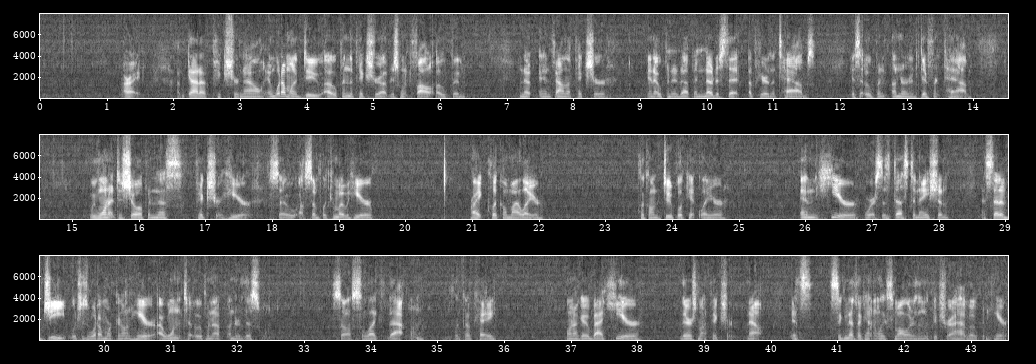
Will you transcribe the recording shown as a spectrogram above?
Alright, I've got a picture now, and what I'm going to do, I opened the picture up, just went File, Open, and, and found the picture, and opened it up, and notice that up here in the tabs, it's open under a different tab. We want it to show up in this picture here, so I'll simply come over here, right click on my layer, click on duplicate layer, and here where it says destination, instead of Jeep, which is what I'm working on here, I want it to open up under this one. So I'll select that one, click OK. When I go back here, there's my picture. Now, it's significantly smaller than the picture I have open here.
